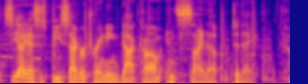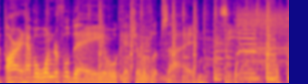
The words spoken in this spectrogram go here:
CISSPcybertraining.com and sign up today. All right, have a wonderful day, and we'll catch you on the flip side. See ya.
